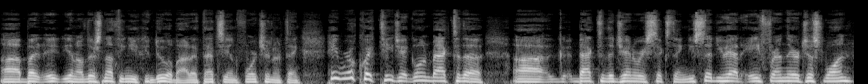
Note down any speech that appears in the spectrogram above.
uh, but it, you know, there's nothing you can do about it. That's the unfortunate thing. Hey, real quick, TJ, going back to the uh, back to the January 6th thing. You said you had a friend there, just one.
